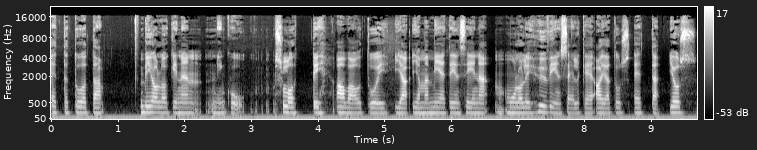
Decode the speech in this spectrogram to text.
että tuota, biologinen niin kuin slotti avautui ja, ja mä mietin siinä, mulla oli hyvin selkeä ajatus, että jos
